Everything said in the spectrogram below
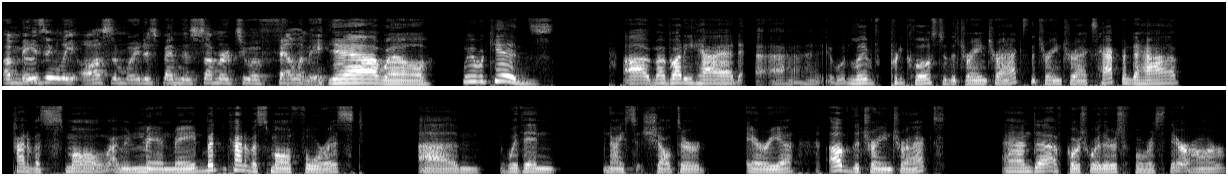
amazingly awesome way to spend the summer to a felony. Yeah, well, we were kids. Uh, my buddy had uh, lived pretty close to the train tracks. The train tracks happened to have kind of a small, I mean, man-made, but kind of a small forest um, within nice sheltered area of the train tracks. And uh, of course, where there's forest, there are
